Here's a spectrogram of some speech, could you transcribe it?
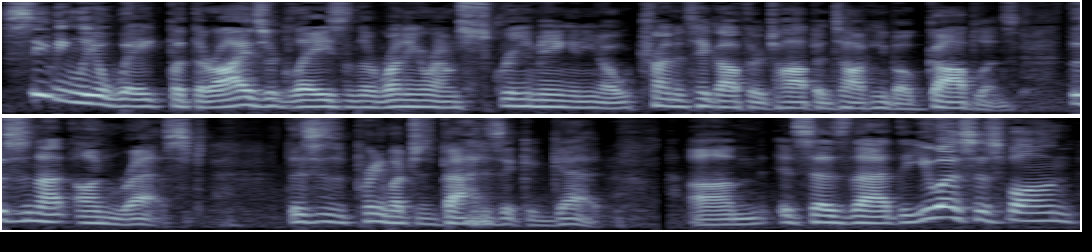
seemingly awake, but their eyes are glazed and they're running around screaming and, you know, trying to take off their top and talking about goblins. This is not unrest. This is pretty much as bad as it could get. Um, it says that the U.S. has fallen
